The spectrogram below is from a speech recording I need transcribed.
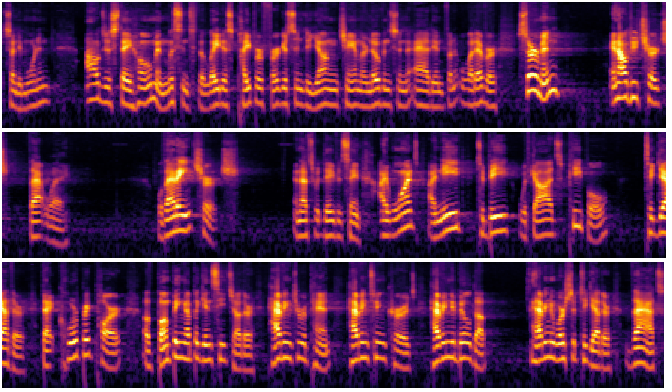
Sunday morning, I'll just stay home and listen to the latest Piper, Ferguson, DeYoung, Chandler, Novenson ad, infinite, whatever sermon, and I'll do church that way. Well, that ain't church. And that's what David's saying. I want, I need to be with God's people together. That corporate part of bumping up against each other, having to repent, having to encourage, having to build up, having to worship together, that's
